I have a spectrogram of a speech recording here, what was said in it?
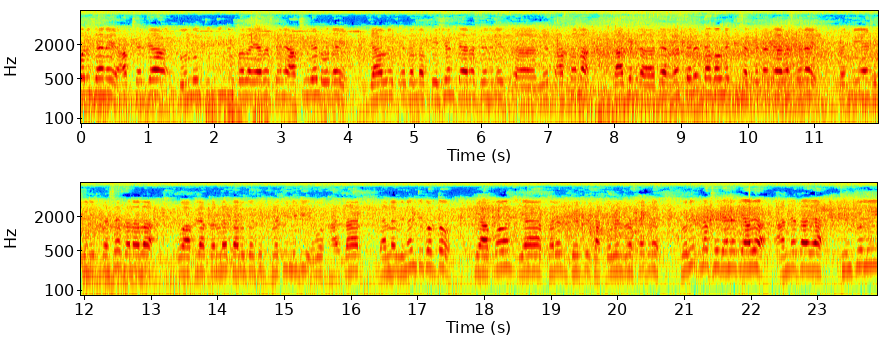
परेशान आहे अक्षरशः दोन दोन तीन तीन दिवसाला या रस्त्याने ॲक्सिडेंट होत आहे. ज्यावेळेस एखादा पेशंट त्या रस्त्याने नेत नेत असताना जागेत त्या रस्त्यानेच दगावण्याची शक्यता त्या रस्त्याने आहे. तर मी या ठिकाणी प्रशासनाला व आपल्या कन्नड तालुक्यातील प्रतिनिधी व खासदार यांना विनंती करतो की आपण या करंजखेड ते साखरवेल रस्त्याकडे त्वरित लक्ष देण्यात याव्या अन्यथा या चिंचोली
